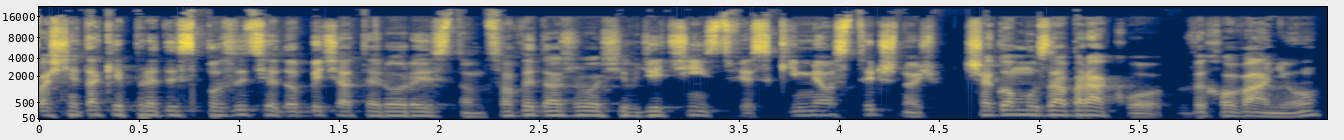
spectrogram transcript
właśnie takie predyspozycje do bycia terrorystą, co wydarzyło się w dzieciństwie, z kim miał styczność, czego mu zabrakło w wychowaniu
